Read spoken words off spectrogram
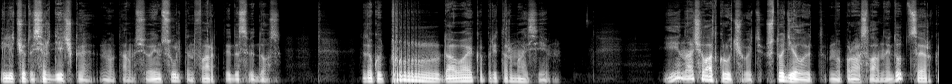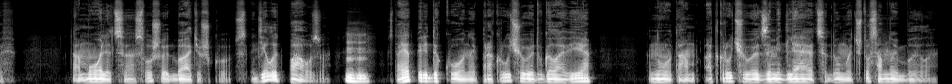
Или что-то сердечко, ну там все, инсульт, инфаркт и до свидос. Ты такой, «Прррр, давай-ка притормозим. И начал откручивать. Что делают ну, православные? Идут в церковь, там молятся, слушают батюшку, делают паузу, Мгм. стоят перед иконой, прокручивают в голове, ну, там, откручивают, замедляются, думают, что со мной было.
